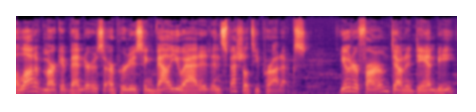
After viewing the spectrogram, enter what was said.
A lot of market vendors are producing value added and specialty products. Yoder Farm down in Danby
